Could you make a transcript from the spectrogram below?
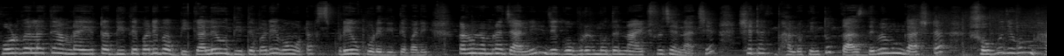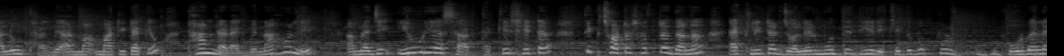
ভোরবেলাতে আমরা এটা দিতে পারি বা বিকালেও দিতে পারি এবং ওটা স্প্রেও করে দিতে পারি। কারণ আমরা জানি যে গোবরের মধ্যে নাইট্রোজেন আছে, সেটা ভালো কিন্তু গাছ দেবে এবং গাছটা সবুজ এবং ভালোও থাকবে আর মাটিটাকেও ঠান্ডা রাখবে। না হলে আমরা যে ইউরিয়া সার থাকে, সেটা ঠিক ছটা সাতটা দানা এক লিটার জলের মধ্যে দিয়ে রেখে দেবো। পুর ভোরবেলা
